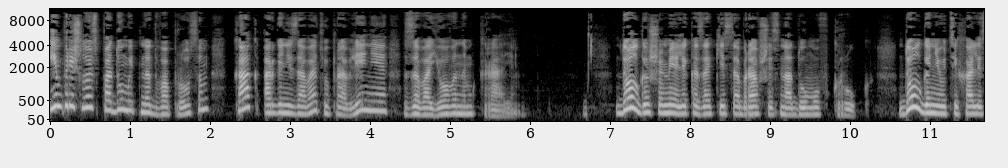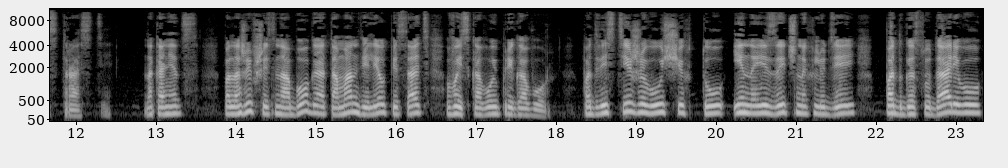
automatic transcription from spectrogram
им пришлось подумать над вопросом, как организовать управление завоеванным краем. Долго шумели казаки, собравшись на думу в круг. Долго не утихали страсти. Наконец, Положившись на Бога, атаман велел писать войсковой приговор. Подвести живущих ту иноязычных людей под государеву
